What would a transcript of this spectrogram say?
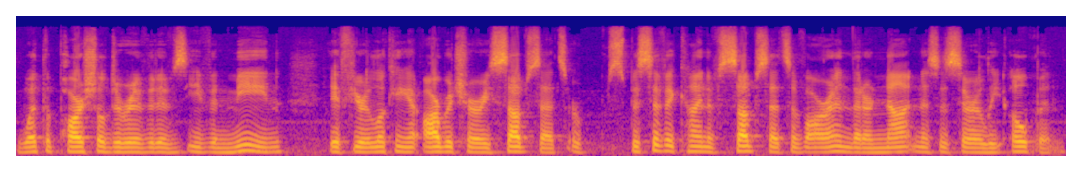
what the partial derivatives even mean if you're looking at arbitrary subsets or specific kind of subsets of Rn that are not necessarily open.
